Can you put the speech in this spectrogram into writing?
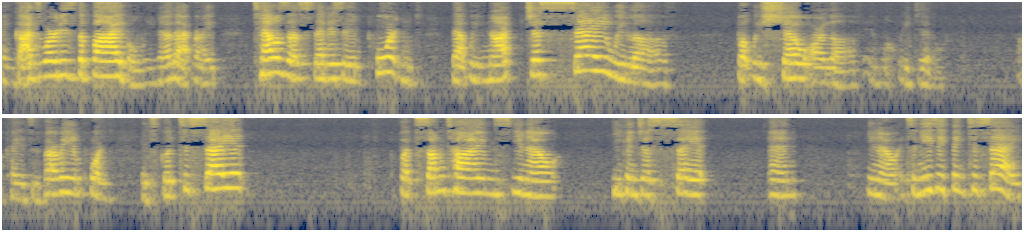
and God's Word is the Bible, we know that, right? Tells us that it's important that we not just say we love, but we show our love in what we do. Okay, it's very important. It's good to say it, but sometimes, you know, you can just say it and, you know, it's an easy thing to say,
